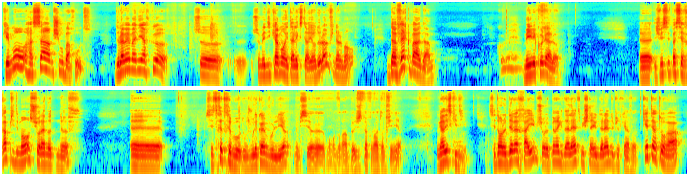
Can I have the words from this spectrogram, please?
Kemo Hassam de la même manière que ce, euh, ce médicament est à l'extérieur de l'homme finalement, d'avec Ba'adam, mais il est collé à l'homme. Euh, je vais essayer de passer rapidement sur la note 9. Euh, c'est très très beau, donc je voulais quand même vous le lire, même si euh, bon, on aura un peu, j'espère qu'on aura le temps de finir. Regardez ce qu'il dit. C'est dans le Derech Chaim sur le Perek Dalet, Mishnah Dalet de Pirkei Avot. Keter Torah,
